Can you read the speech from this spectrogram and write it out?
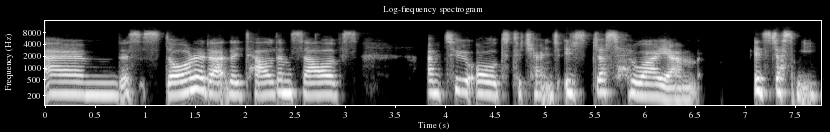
and um, this story that they tell themselves, I'm too old to change. It's just who I am. It's just me.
